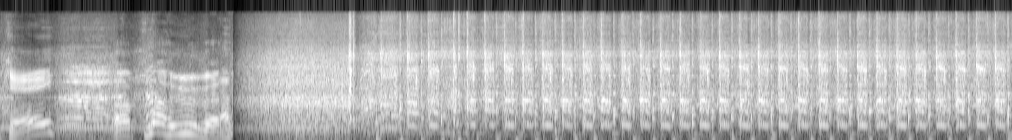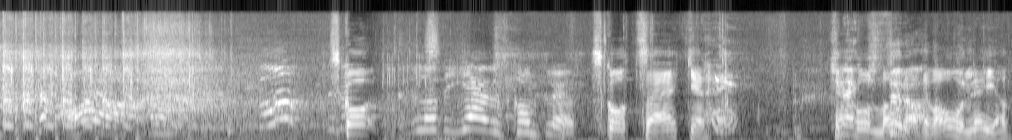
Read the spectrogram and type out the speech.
Okej. Öppna huvudet. Skott, Det låter jävligt komplett. skottsäker. Jag kollade, då? det var olja igen.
